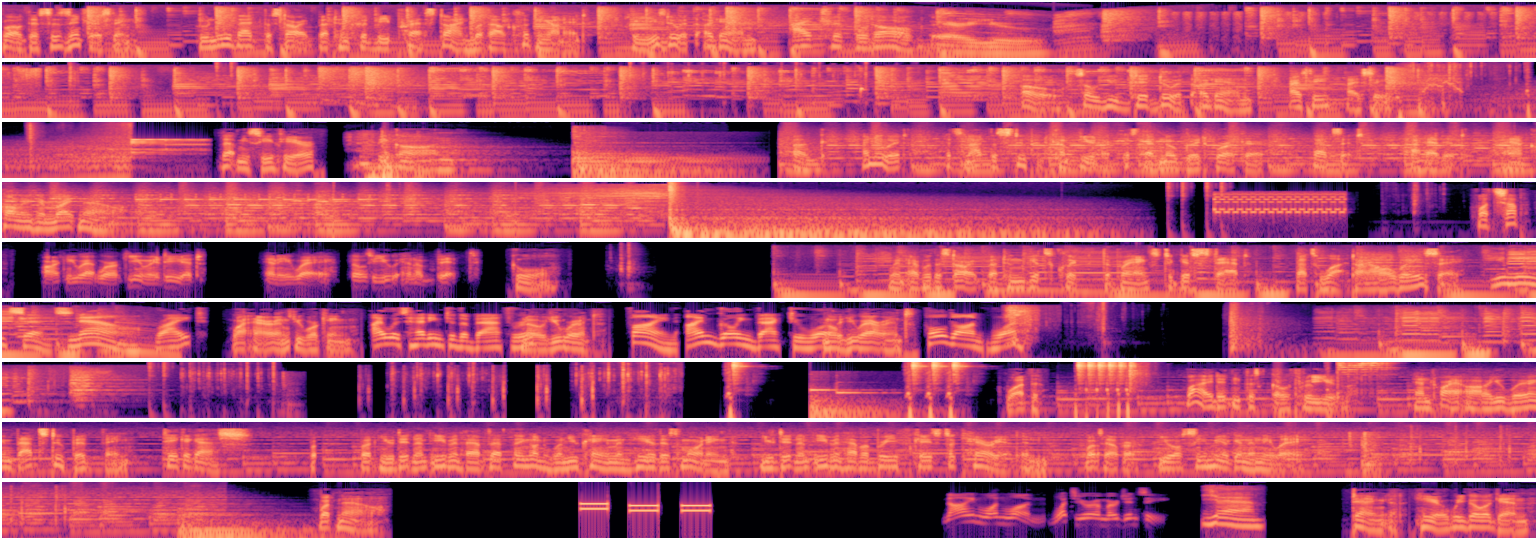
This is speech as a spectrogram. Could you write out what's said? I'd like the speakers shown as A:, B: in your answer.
A: Whoa, this is interesting. Who knew that the start button could be pressed on without clicking on it? Please do it again. I tripled all. dare you. Oh, so you did do it again. I see, I see. Let me see here. Be gone. Ugh, I knew it. It's not the stupid computer, it's that no good worker. That's it. I had it. I am calling him right now.
B: What's up?
A: Aren't you at work, you idiot? Anyway, those see you in a bit.
B: Cool.
A: Whenever the start button gets clicked, the pranks to get stat. That's what I always say.
C: You mean since now, right?
A: Why aren't you working?
C: I was heading to the bathroom.
A: No, you weren't.
C: Fine, I'm going back to work.
A: No, you aren't.
C: Hold on, what?
A: What? the- Why didn't this go through you? And why are you wearing that stupid thing?
B: Take a guess.
A: But you didn't even have that thing on when you came in here this morning. You didn't even have a briefcase to carry it in. Whatever, you'll see me again anyway. What now?
D: 911, what's your emergency?
E: Yeah.
A: Dang it, here we go again.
